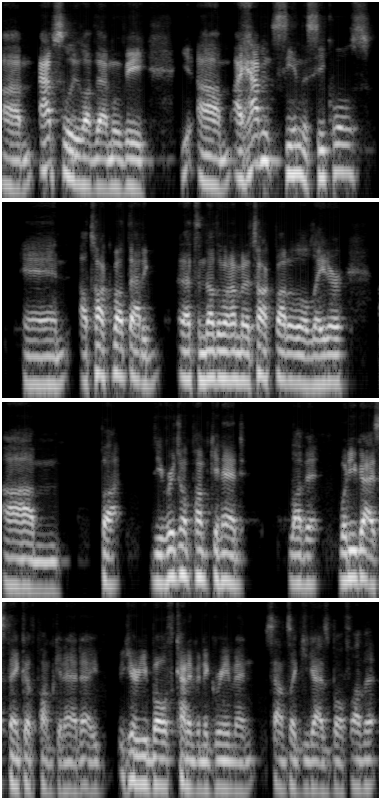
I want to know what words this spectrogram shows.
um, absolutely love that movie. Um, I haven't seen the sequels, and I'll talk about that. That's another one I'm going to talk about a little later. Um, but the original Pumpkinhead, love it. What do you guys think of Pumpkinhead? I hear you both kind of in agreement. Sounds like you guys both love it.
